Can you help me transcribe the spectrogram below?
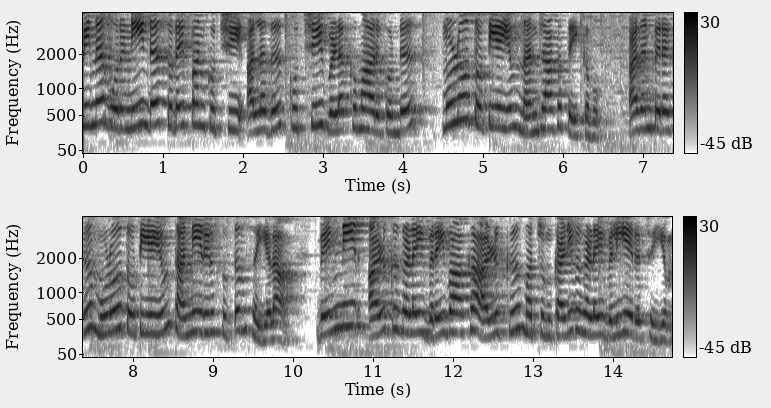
பின்னர் ஒரு நீண்ட துடைப்பான் குச்சி அல்லது குச்சி விளக்குமாறு கொண்டு முழு தொட்டியையும் நன்றாக தேய்க்கவும். அதன் பிறகு முழு தொட்டியையும் தண்ணீரில் சுத்தம் செய்யலாம். வெந்நீர் அழுக்குகளை விரைவாக அழுக்கு மற்றும் கழிவுகளை வெளியேறச் செய்யும்.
